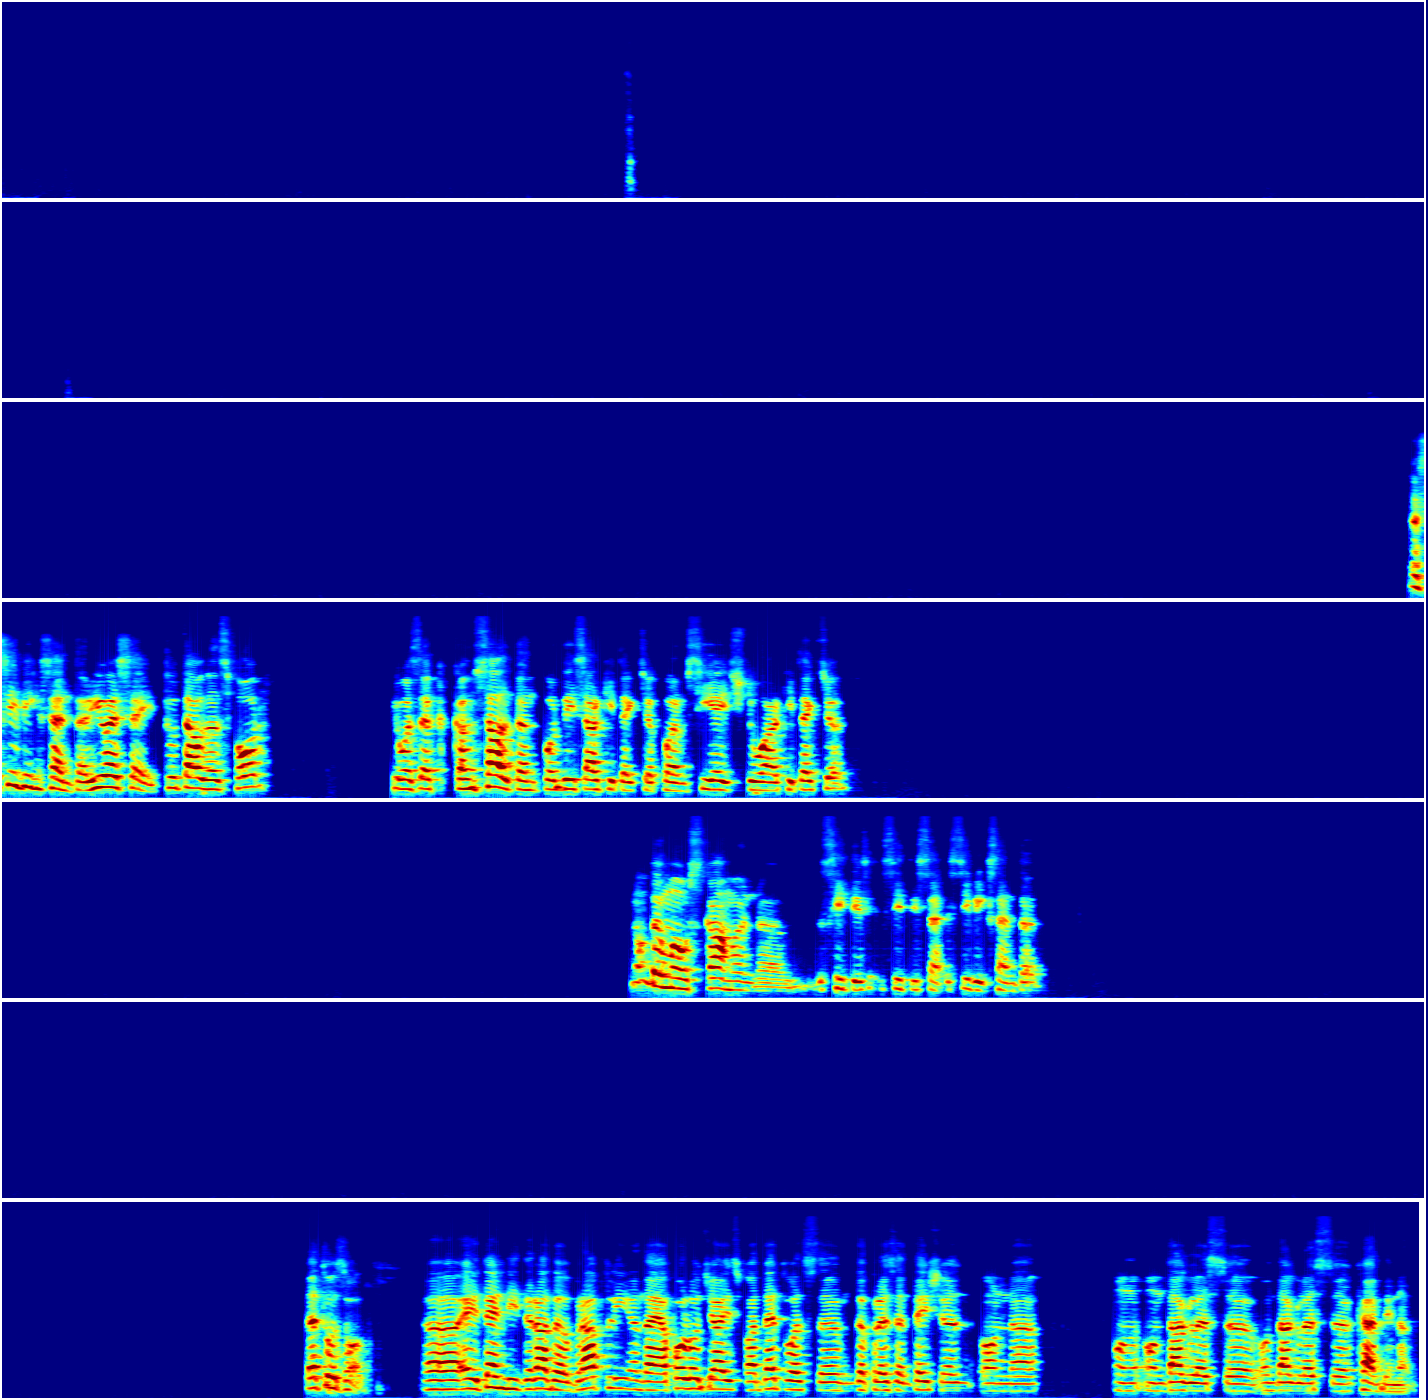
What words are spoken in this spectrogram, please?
Civic Center, USA, 2004. He was a consultant for this architecture firm, CH2 Architecture. Not the most common um, city, city civic center. That was all. Uh, it ended rather abruptly, and I apologize, but that was um, the presentation on uh, on on Douglas uh, on Douglas uh, Cardinal.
